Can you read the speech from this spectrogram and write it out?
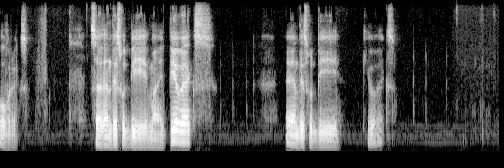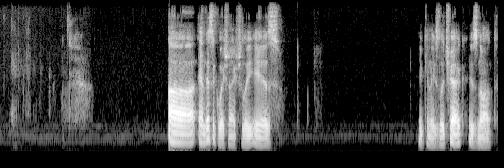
over x. So then this would be my p of x, and this would be q of x. Uh, and this equation actually is, you can easily check, is not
